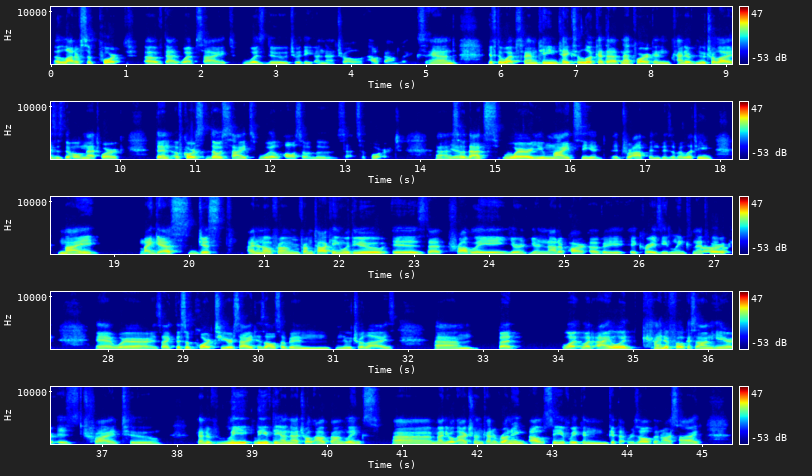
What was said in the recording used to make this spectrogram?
a lot of support of that website was due to the unnatural outbound links. And if the web spam team takes a look at that network and kind of neutralizes the whole network, then of course those sites will also lose that support. Uh, Yeah. So that's where you might see a, a drop in visibility. My my guess, just I don't know, from from talking with you, is that probably you're you're not a part of a, a crazy link network uh, where it's like the support to your site has also been neutralized. Um, but what what I would kind of focus on here is try to kind of leave, leave the unnatural outbound links uh, manual action kind of running. I'll see if we can get that resolved on our side.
